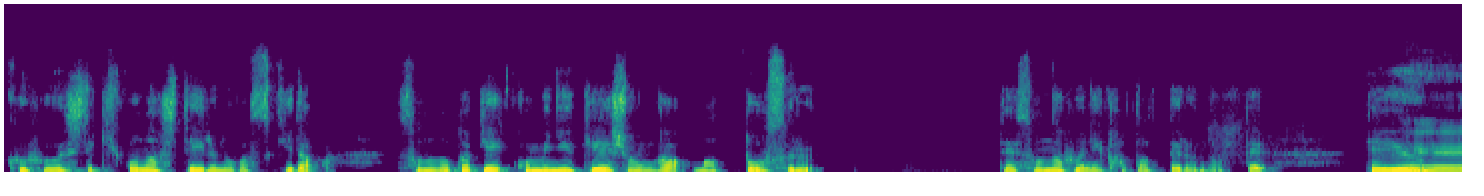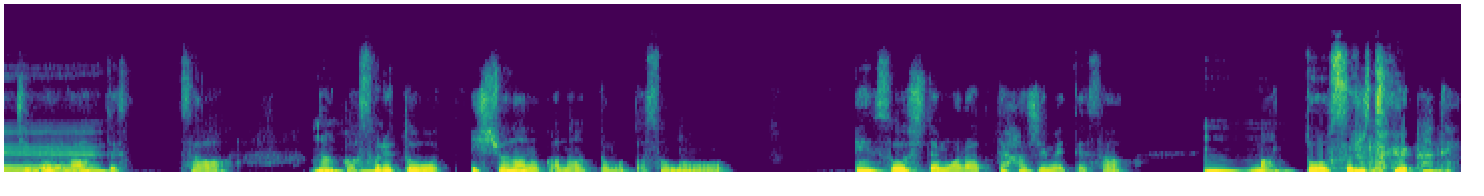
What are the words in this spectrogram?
工夫して着こなしているのが好きだ。その時コミュニケーションが全うする。で、そんな風に語ってるんだって。っていう一文があってさ、なんかそれと一緒なのかなって思った。その、演奏してもらって初めてさ、うんうん全うするというかね、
